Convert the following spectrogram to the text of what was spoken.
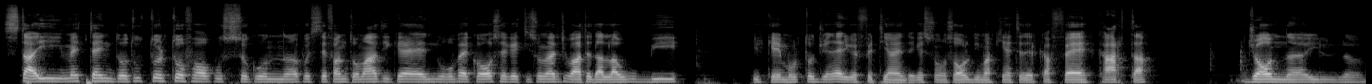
stai mettendo tutto il tuo focus con queste fantomatiche nuove cose che ti sono arrivate dalla Ubi, il che è molto generico effettivamente, che sono soldi, macchinette del caffè, carta, John, il,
